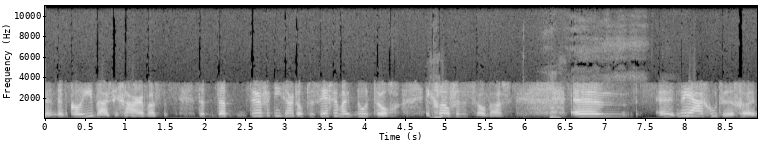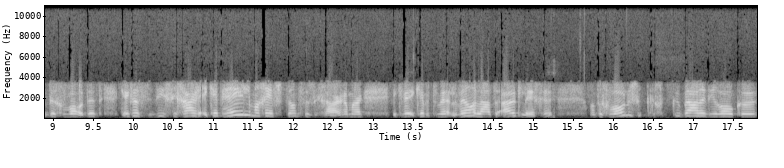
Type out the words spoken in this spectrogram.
een, een Cohiba-sigaar was. Dat, dat, dat durf ik niet hardop te zeggen, maar ik doe het toch. Ik geloof dat het zo was. Ehm, eh, nou ja, goed, de, de Kijk, dat, die sigaren... Ik heb helemaal geen verstand van sigaren, maar ik, weet, ik heb het wel, laten uitleggen. Want de gewone Cubanen die roken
